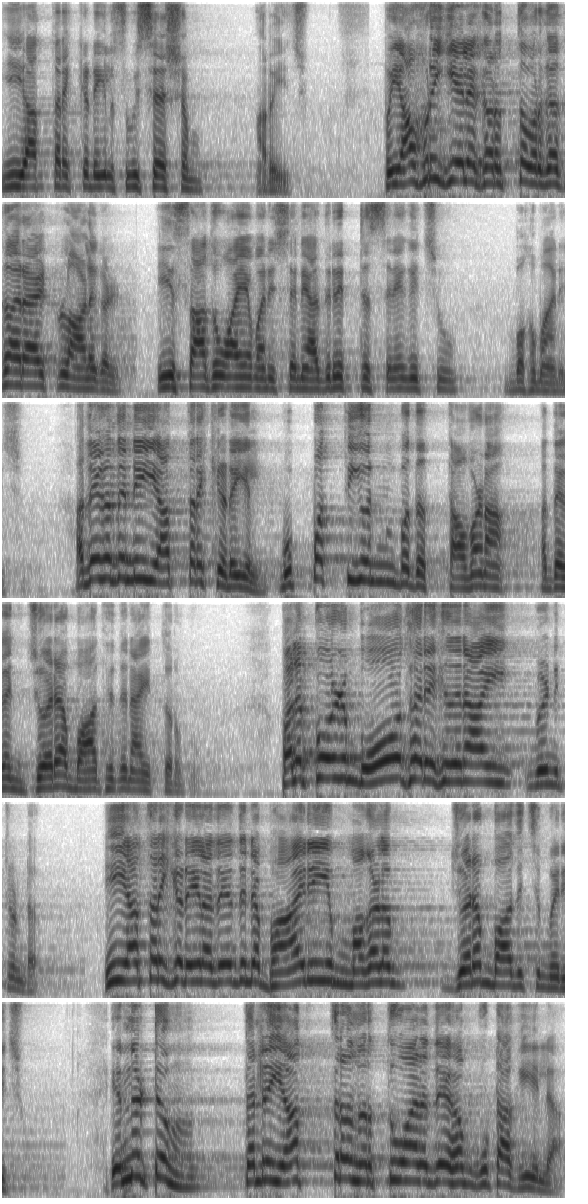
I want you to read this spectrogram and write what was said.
ഈ യാത്രക്കിടയിൽ സുവിശേഷം അറിയിച്ചു. ഇപ്പോൾ ഈ ആഫ്രിക്കയിലെ കറുത്ത വർഗക്കാരായിട്ടുള്ള ആളുകൾ ഈ സാധുവായ മനുഷ്യനെ അതിരറ്റ് സ്നേഹിച്ചു ബഹുമാനിച്ചു. അദ്ദേഹത്തിന്റെ ഈ യാത്രക്കിടയിൽ മുപ്പത്തിയൊൻപത് തവണ അദ്ദേഹം ജ്വരബാധിതനായി തീർന്നു. പലപ്പോഴും ബോധരഹിതനായി വീണിട്ടുണ്ട്. ഈ യാത്രയ്ക്കിടയിൽ അദ്ദേഹത്തിന്റെ ഭാര്യയും മകളും ജ്വരം ബാധിച്ച് മരിച്ചു. എന്നിട്ടും തന്റെ യാത്ര നിർത്തുവാൻ അദ്ദേഹം കൂട്ടാക്കിയില്ല.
